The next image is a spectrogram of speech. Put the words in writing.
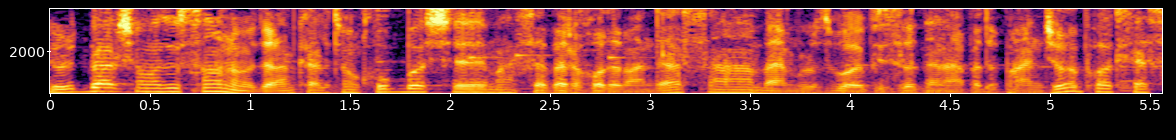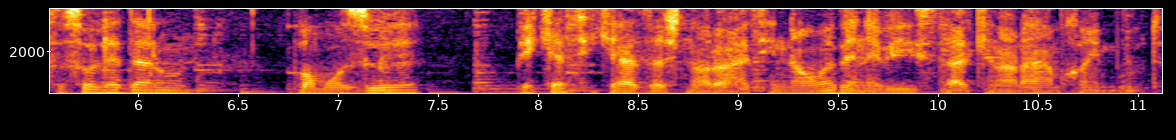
درود بر شما دوستان امیدوارم کارتون خوب باشه. من سپر خود بنده هستم و امروز با اپیزود 95 پادکست صلح درون با موضوع به کسی که ازش ناراحتی نامه بنویس در کنار هم خواهیم بود.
